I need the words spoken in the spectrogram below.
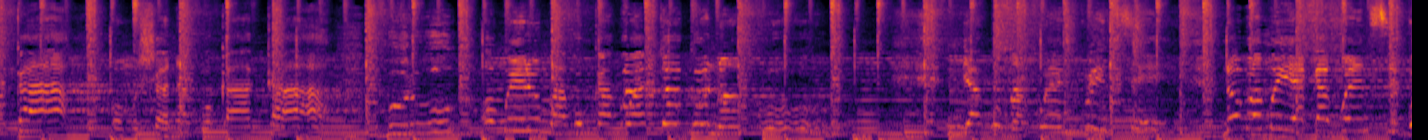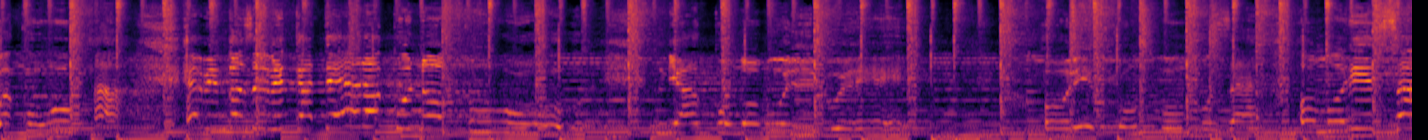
gwaka omushana gukaaka bbulu omwiruma gukakwata okunoko ndyaguma gwekwitse n'obwomuyaga gwensi gwakuwuka ebingozi bikatera kunoku ndyaguma omulirwe ori kumpumuza. Omulisa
